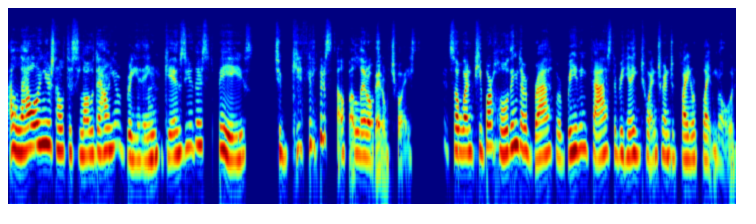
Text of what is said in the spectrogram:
allowing yourself to slow down your breathing gives you the space to give yourself a little bit of choice. So when people are holding their breath or breathing fast, they're beginning to enter into fight or flight mode.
